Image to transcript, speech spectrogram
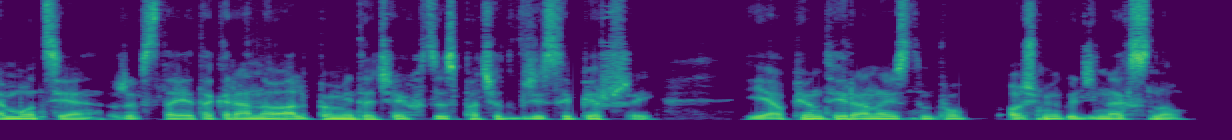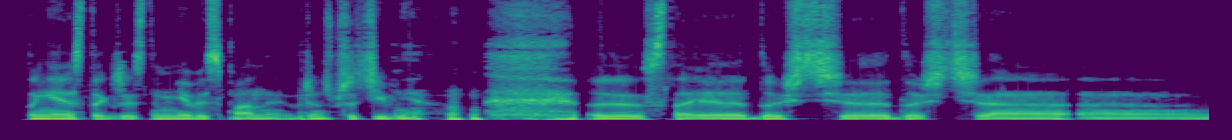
emocje, że wstaję tak rano, ale pamiętacie, ja chcę spać o 21. Ja o 5 rano jestem po 8 godzinach snu. To nie jest tak, że jestem niewyspany, wręcz przeciwnie. Wstaję dość, dość e, e,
